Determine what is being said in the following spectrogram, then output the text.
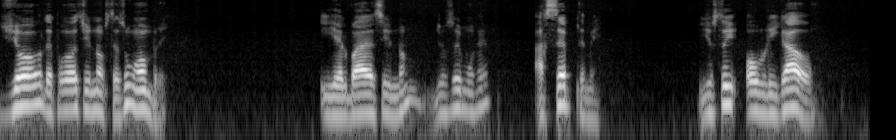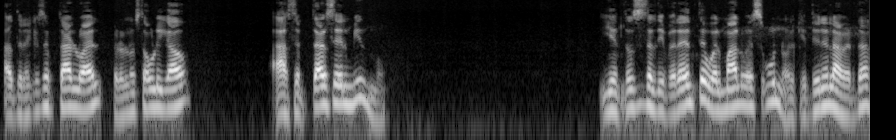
yo le puedo decir, no, usted es un hombre. Y él va a decir, no, yo soy mujer, acépteme. Yo estoy obligado a tener que aceptarlo a él, pero él no está obligado a aceptarse él mismo. Y entonces el diferente o el malo es uno, el que tiene la verdad.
